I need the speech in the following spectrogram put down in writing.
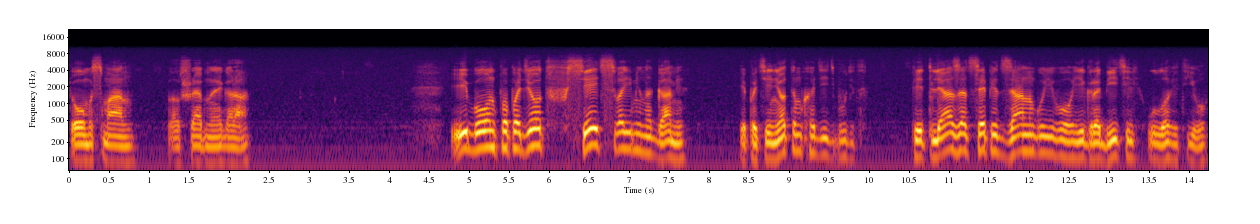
Томас Манн. Волшебная гора. Ибо он попадет в сеть своими ногами, и по тенетам ходить будет. Петля зацепит за ногу его, и грабитель уловит его.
